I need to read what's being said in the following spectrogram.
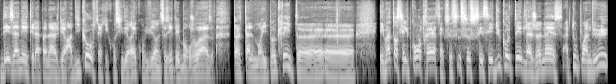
des années été l'apanage des radicaux, c'est-à-dire qui considéraient qu'on vivait dans une société bourgeoise totalement hypocrite. euh, euh, et maintenant, c'est le contraire, c'est-à-dire que ce- ce- c'est du côté de la jeunesse, à tout point de vue,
